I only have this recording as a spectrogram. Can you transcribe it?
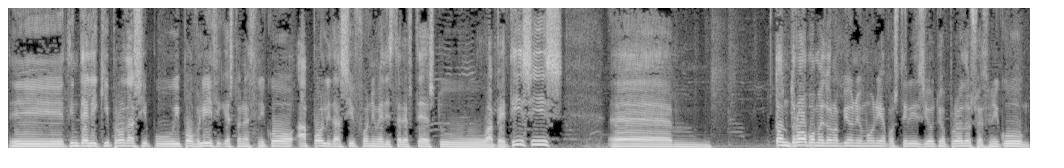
Ε, την τελική πρόταση που υποβλήθηκε στον Εθνικό απόλυτα σύμφωνη με τις τελευταίες του απαιτήσεις. Ε, τον τρόπο με τον οποίο η Ομόνια υποστηρίζει ότι ο πρόεδρος του Εθνικού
